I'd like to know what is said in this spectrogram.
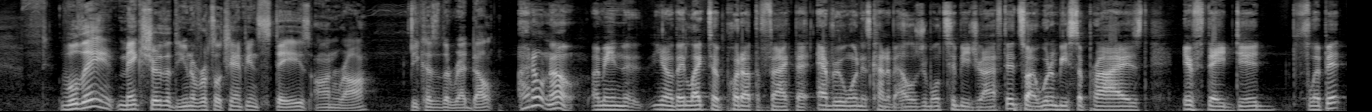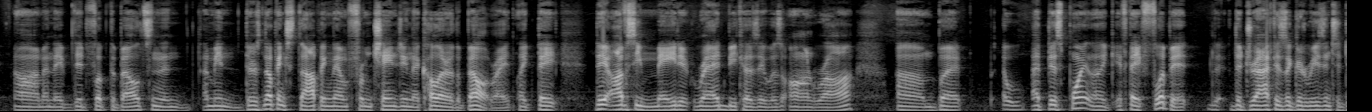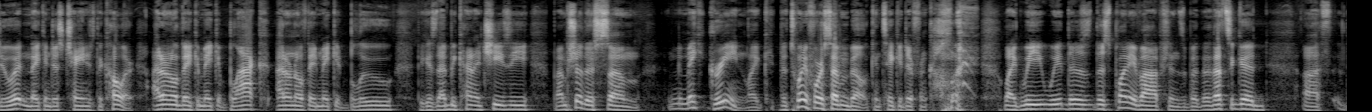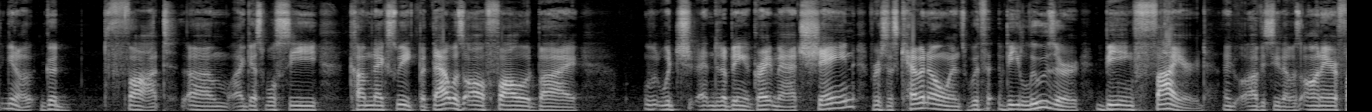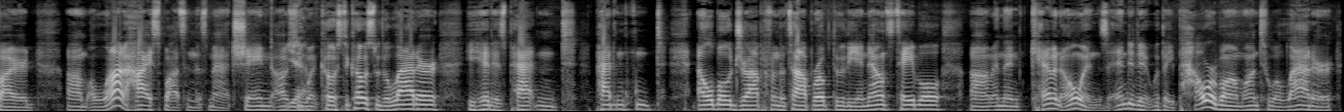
Will they make sure that the Universal Champion stays on Raw because of the red belt? I don't know. I mean, you know, they like to put out the fact that everyone is kind of eligible to be drafted, so I wouldn't be surprised if they did flip it, um, and they did flip the belts, and then I mean, there's nothing stopping them from changing the color of the belt, right? Like they they obviously made it red because it was on Raw, um, but at this point, like if they flip it, the draft is a good reason to do it, and they can just change the color. I don't know if they can make it black. I don't know if they'd make it blue because that'd be kind of cheesy. But I'm sure there's some. I mean, make it green. Like the 24/7 belt can take a different color. like we, we there's there's plenty of options, but that's a good, uh, you know, good thought. Um, I guess we'll see come next week. But that was all followed by which ended up being a great match. Shane versus Kevin Owens, with the loser being fired. And obviously, that was on air fired. Um, a lot of high spots in this match. Shane obviously yeah. went coast to coast with the ladder. He hit his patent patent elbow drop from the top rope through the announce table, um, and then Kevin Owens ended it with a power bomb onto a ladder.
